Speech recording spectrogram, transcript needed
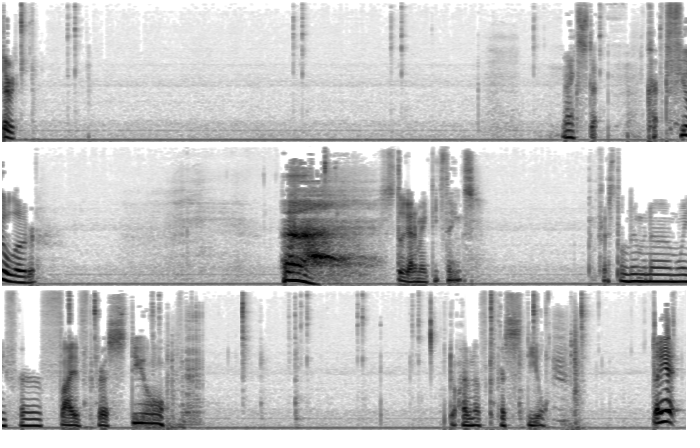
there we go. Next step, craft fuel loader. Ah. Still gotta make these things. Compressed aluminum, wafer, 5 compressed steel. Don't have enough compressed steel. Dang it!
